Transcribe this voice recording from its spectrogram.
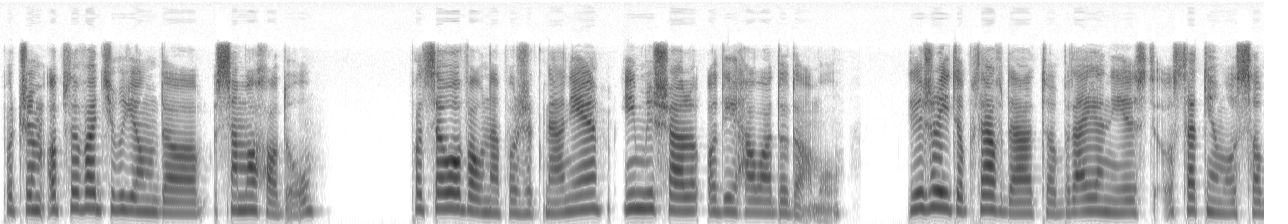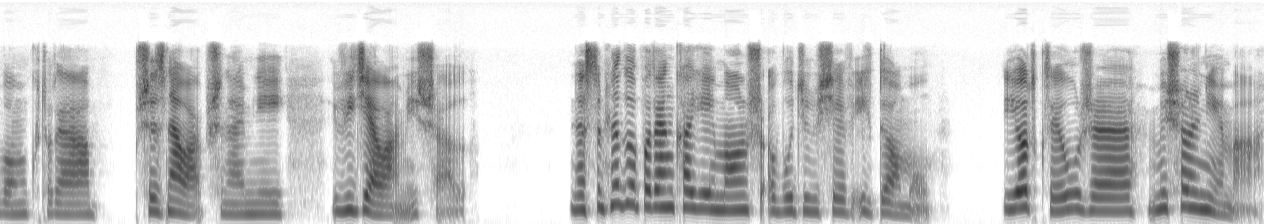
po czym odprowadził ją do samochodu, pocałował na pożegnanie i Michelle odjechała do domu. Jeżeli to prawda, to Brian jest ostatnią osobą, która przyznała przynajmniej widziała Michelle. Następnego poranka jej mąż obudził się w ich domu i odkrył, że Michelle nie ma.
